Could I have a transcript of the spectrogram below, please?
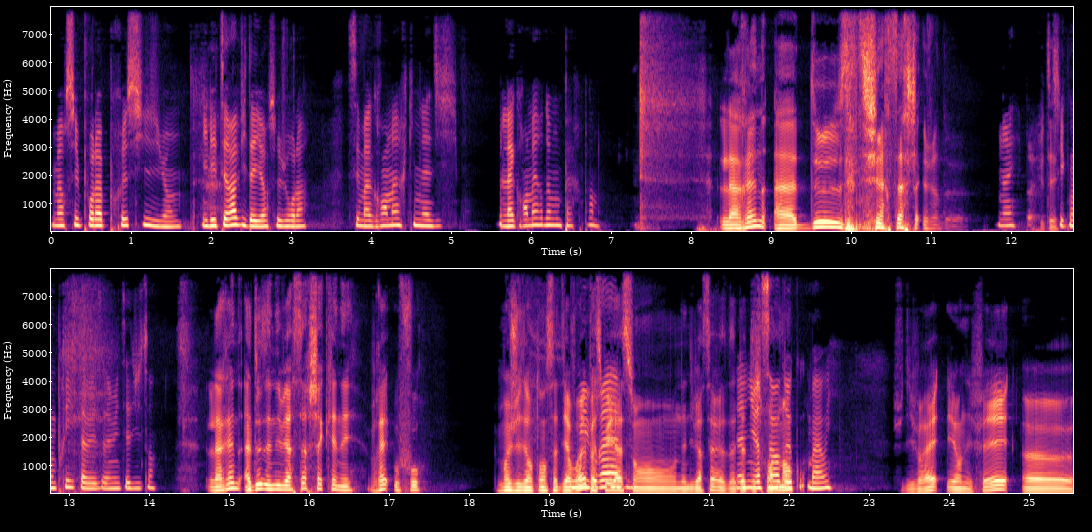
Merci pour la précision. Il était ravi d'ailleurs ce jour-là. C'est ma grand-mère qui me l'a dit. La grand-mère de mon père, pardon. La reine a deux anniversaires chaque... Je viens de... Ouais, percuté. j'ai compris, t'avais ça mettait du temps. La reine a deux anniversaires chaque année. Vrai ou faux? Moi, j'ai tendance à dire vrai Oui, parce vrai. qu'il y a son anniversaire et la date de son de... Bah oui. Je dis vrai. Et en effet, euh,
